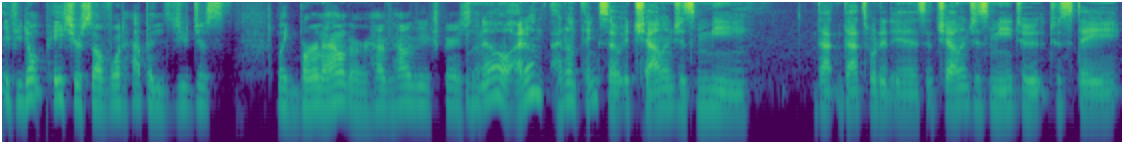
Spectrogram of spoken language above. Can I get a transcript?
If you don't pace yourself, what happens? Do you just like burn out, or have how have you experienced that? No, I don't. I don't think so. It challenges me that that's what it is. It challenges me to to stay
